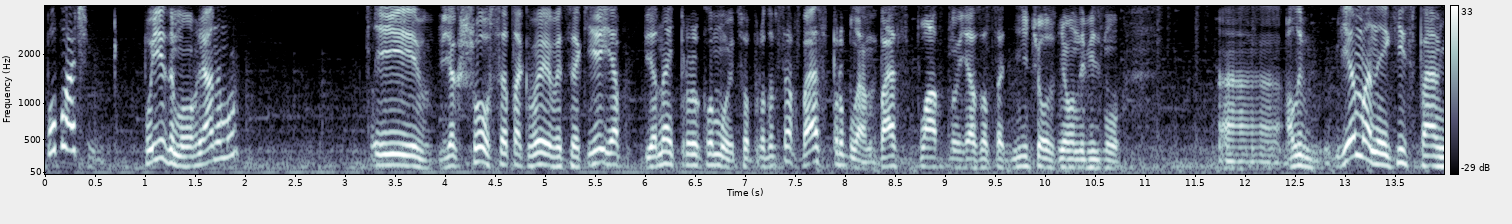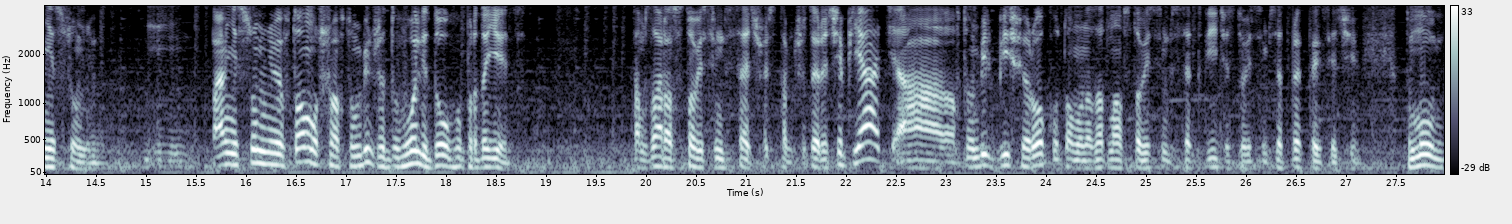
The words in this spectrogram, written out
Побачимо. Поїдемо, оглянемо. І якщо все так виявиться, як є, я, я навіть прорекламую цього продавця без проблем. Безплатно я за це нічого з нього не візьму. Е, але є в мене якісь певні сумніви. Певні сумніви в тому, що автомобіль вже доволі довго продається. Там зараз 180 щось там 4 чи 5, а автомобіль більше року тому назад мав 182 чи 183 тисячі. Тому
